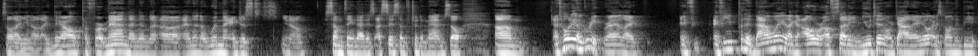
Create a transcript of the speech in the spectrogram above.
so like you know like they all prefer men and then the, uh and then the women is just you know something that is assistive to the man. So um I totally agree right? Like if if you put it that way like an hour of studying Newton or Galileo is going to be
